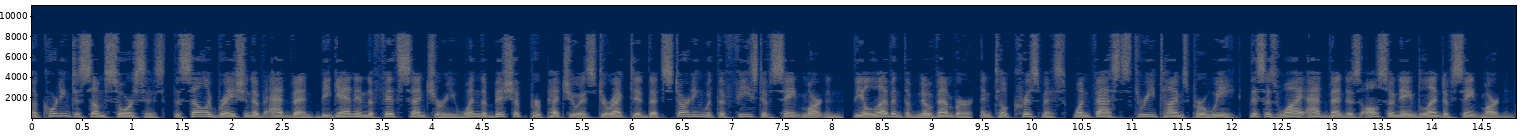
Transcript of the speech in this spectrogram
According to some sources, the celebration of Advent began in the 5th century when the bishop Perpetuus directed that starting with the feast of Saint Martin, the 11th of November, until Christmas, one fasts three times per week, this is why Advent is also named Lent of Saint Martin.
